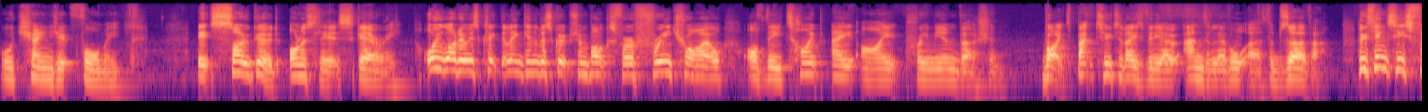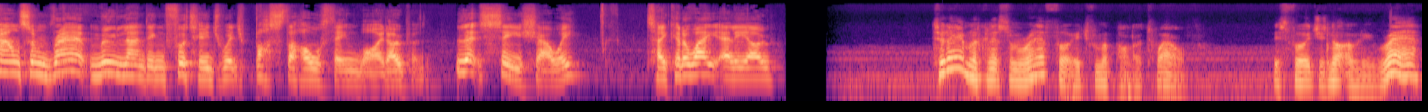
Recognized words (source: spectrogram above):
will change it for me. It's so good, honestly, it's scary. All you gotta do is click the link in the description box for a free trial of the Type AI premium version. Right, back to today's video and Level Earth Observer, who thinks he's found some rare moon landing footage which busts the whole thing wide open. Let's see, shall we? Take it away, Leo. Today I'm looking at some rare footage from Apollo 12. This footage is not only rare,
